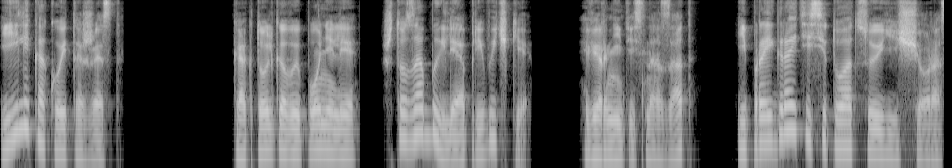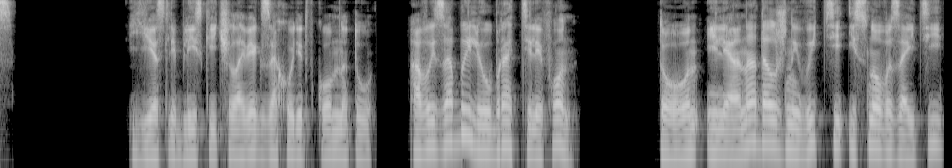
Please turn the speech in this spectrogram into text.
или какой-то жест. Как только вы поняли, что забыли о привычке, вернитесь назад и проиграйте ситуацию еще раз. Если близкий человек заходит в комнату, а вы забыли убрать телефон, то он или она должны выйти и снова зайти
